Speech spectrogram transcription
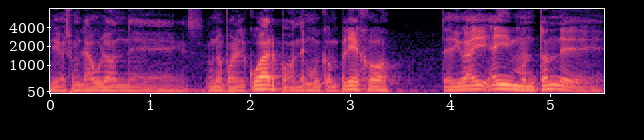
Digo, es un laburo donde uno pone el cuerpo, donde es muy complejo. Te digo, hay, hay un montón de,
